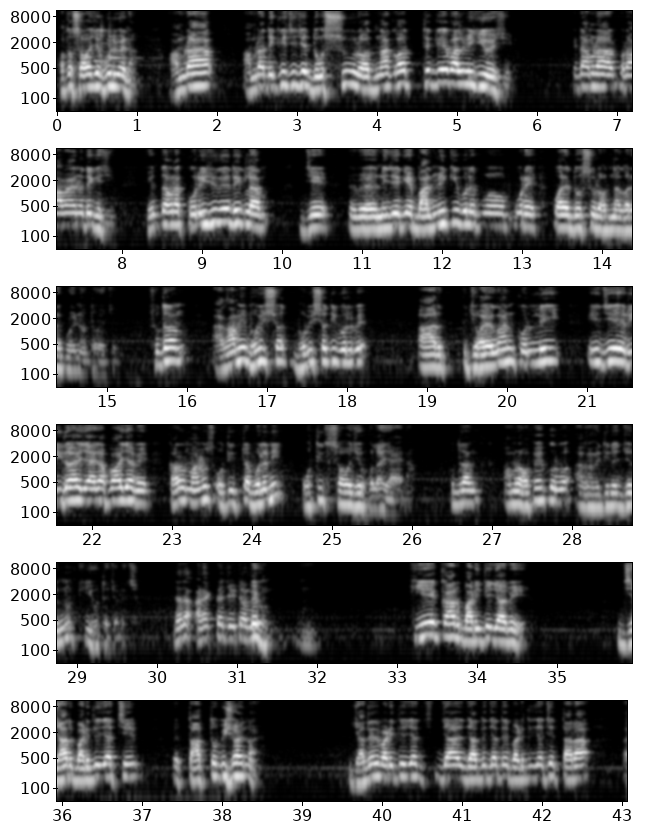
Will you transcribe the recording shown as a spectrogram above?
অত সহজে ভুলবে না। আমরা আমরা দেখেছি যে দস্যু রত্নাকর থেকে বাল্মীকি হয়েছিল। এটা আমরা রামায়ণে দেখেছি। কিন্তু আমরা কলিযুগে দেখলাম যে নিজেকে বাল্মীকি বলে পরে পরে দস্যু রত্নাকরে পরিণত হয়েছে। সুতরাং আগামী ভবিষ্যৎ ভবিষ্যতই বলবে। আর জয়গান করলেই এই যে হৃদয়ে জায়গা পাওয়া যাবে কারণ মানুষ অতীতটা বলেনি অতীত সহজে ভোলা যায় না। সুতরাং আমরা অপেক্ষা করব আগামী দিনের জন্য কি হতে চলেছে। দাদা আরেকটা যেটা দেখুন কে কার বাড়িতে যাবে যার বাড়িতে যাচ্ছে তার তো বিষয় নয়। যাদের বাড়িতে যা যা- যাদের যাদের বাড়িতে যাচ্ছে তারা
